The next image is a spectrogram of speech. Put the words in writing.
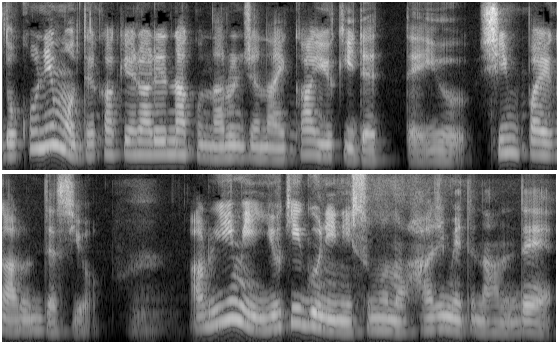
どこにも出かけられなくなるんじゃないか雪でっていう心配があるんですよ。ある意味雪国に住むの初めてなんで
